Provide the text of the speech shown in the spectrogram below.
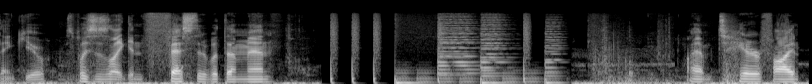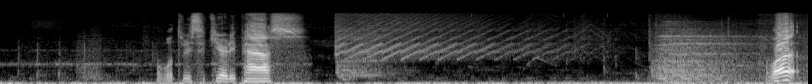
Thank you. This place is like infested with them, man. I am terrified. Level 3 security pass. What?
